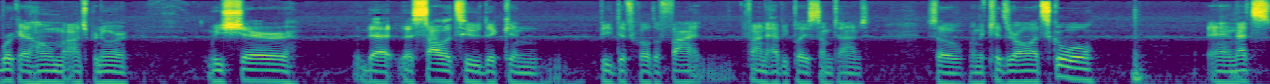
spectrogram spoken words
work at home entrepreneur, we share that solitude that can be difficult to find find a happy place sometimes. So when the kids are all at school, and that's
